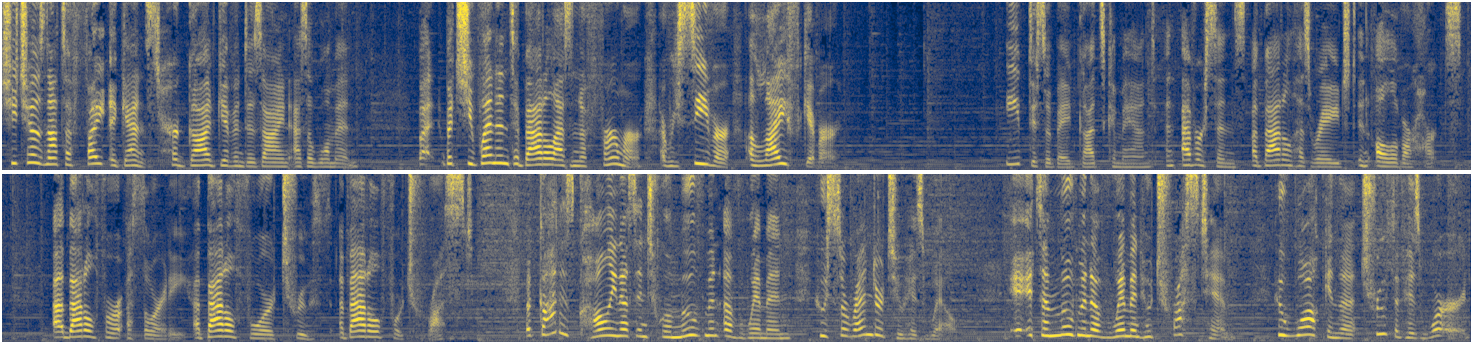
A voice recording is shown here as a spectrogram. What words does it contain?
She chose not to fight against her God given design as a woman. But, but she went into battle as an affirmer, a receiver, a life giver. Eve disobeyed God's command, and ever since, a battle has raged in all of our hearts. A battle for authority, a battle for truth, a battle for trust. But God is calling us into a movement of women who surrender to His will. It's a movement of women who trust Him, who walk in the truth of His word.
